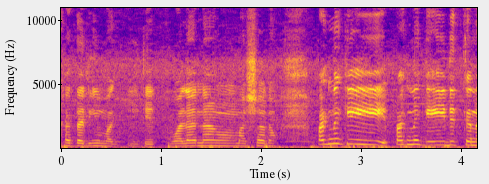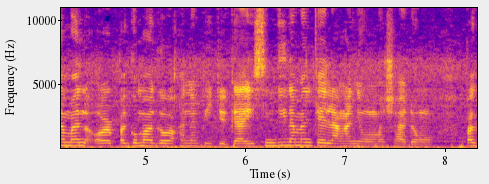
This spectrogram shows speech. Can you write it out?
kadali mag-edit. Wala nang masyadong... Pag nag pag nag-edit ka naman or pag gumagawa ka ng video guys, hindi naman kailangan yung masyadong... Pag,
